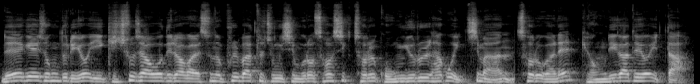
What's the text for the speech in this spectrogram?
네 개의 종들이요, 이 기초 자원이라고 할 수 있는 풀밭을 중심으로 서식처를 공유를 하고 있지만 서로 간에 격리가 되어 있다.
